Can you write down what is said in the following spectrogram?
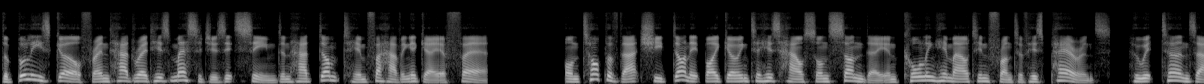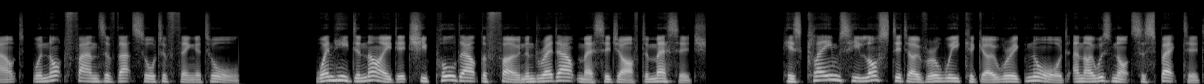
The bully's girlfriend had read his messages, it seemed, and had dumped him for having a gay affair. On top of that, she'd done it by going to his house on Sunday and calling him out in front of his parents, who it turns out, were not fans of that sort of thing at all. When he denied it, she pulled out the phone and read out message after message. His claims he lost it over a week ago were ignored and I was not suspected.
